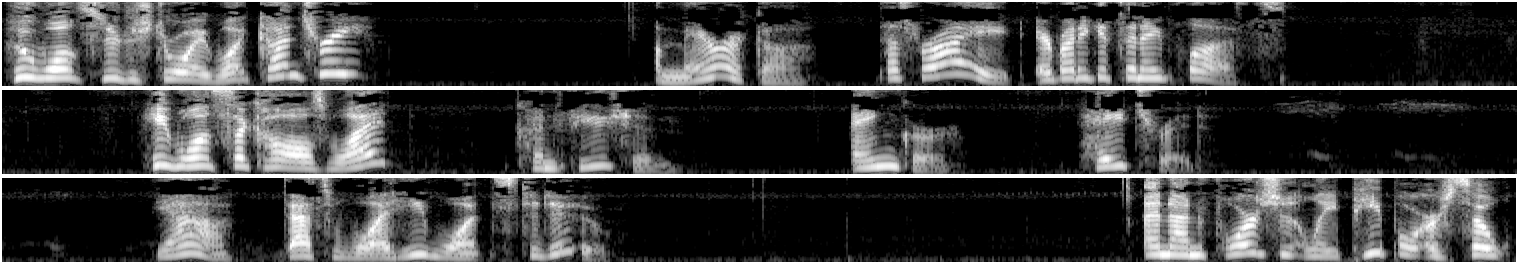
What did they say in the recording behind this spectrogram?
Who wants to destroy what country? America. That's right. Everybody gets an A plus. He wants to cause what? Confusion, anger, hatred. Yeah, that's what he wants to do. And unfortunately, people are so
